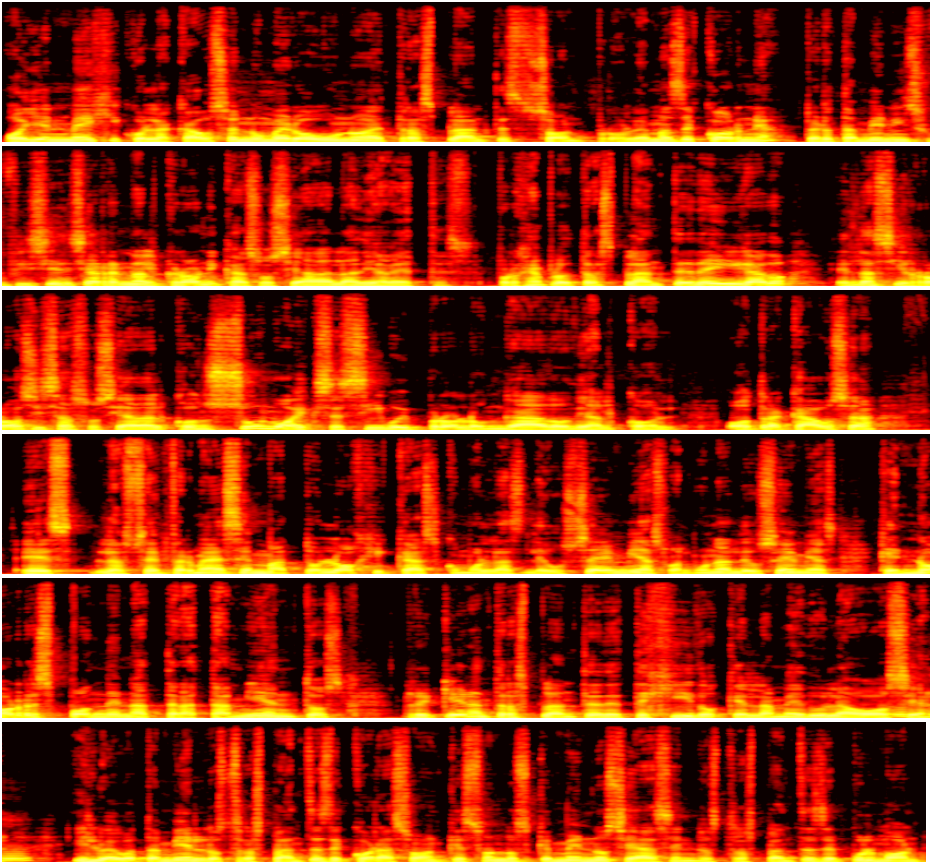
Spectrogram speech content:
Hoy en México la causa número uno de trasplantes son problemas de córnea, pero también insuficiencia renal crónica asociada a la diabetes. Por ejemplo, el trasplante de hígado es la cirrosis asociada al consumo excesivo y prolongado de alcohol. Otra causa es las enfermedades hematológicas como las leucemias o algunas leucemias que no responden a tratamientos requieren trasplante de tejido, que es la médula ósea. Y luego también los trasplantes de corazón, que son los que menos se hacen, los trasplantes de pulmón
